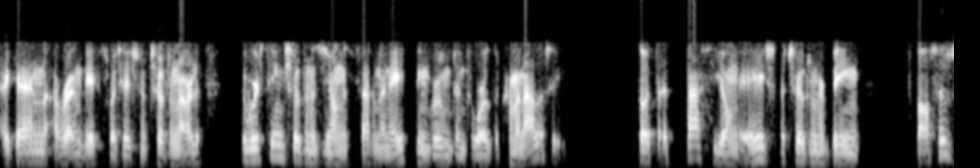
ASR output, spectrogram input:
again around the exploitation of children in Ireland, that we're seeing children as young as seven and eight being groomed into worlds of criminality. So it's at that young age the children are being spotted,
